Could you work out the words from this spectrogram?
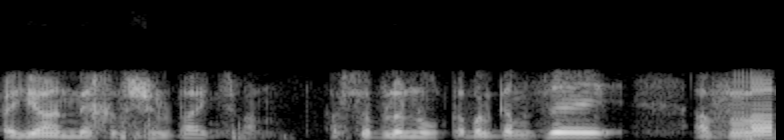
היה נכס של ויצמן. הסבלנות, אבל גם זה עבד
